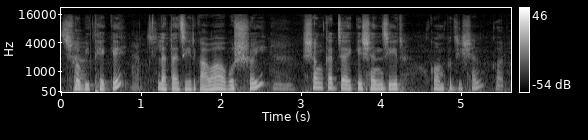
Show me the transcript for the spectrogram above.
ছবি থেকে আচ্ছা। লতাজির গাওয়া অবশ্যই। শঙ্কর জয়কিশনজির কম্পোজিশন করো।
